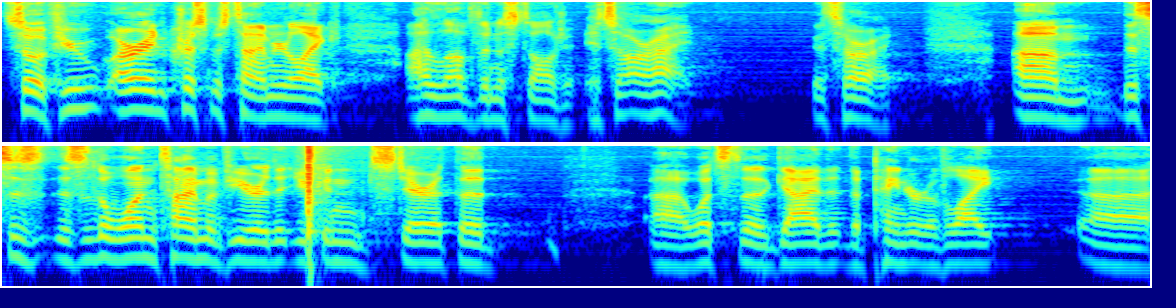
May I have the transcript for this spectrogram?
So if you are in Christmas time and you're like, I love the nostalgia, it's all right. It's all right. Um, this, is, this is the one time of year that you can stare at the, uh, what's the guy that the painter of light? Uh,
